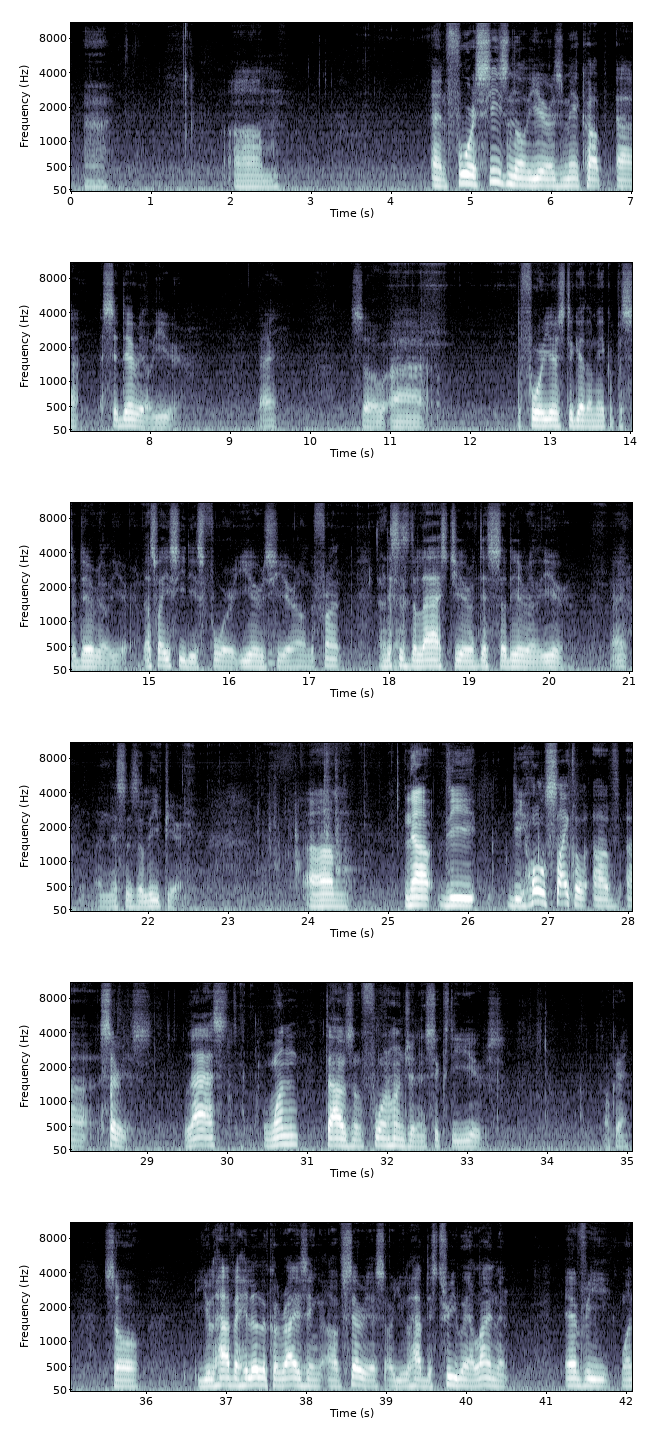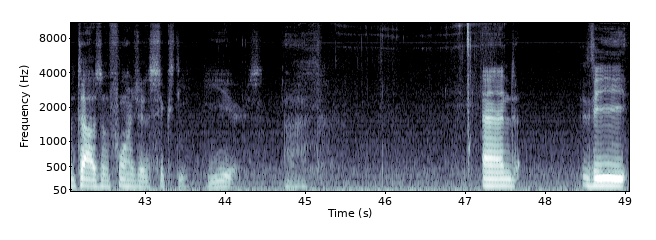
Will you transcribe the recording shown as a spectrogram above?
Mhm. Um, and four seasonal years make up a sidereal year, right? So uh, the four years together make up a sidereal year. That's why you see these four years here on the front. And this is the last year of this sidereal year, right? And this is a leap year. Um, now the the whole cycle of uh, Sirius lasts 1,460 years. Okay, so you'll have a heliacal rising of Sirius, or you'll have this three-way alignment every 1,460 years. Uh-huh. And the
